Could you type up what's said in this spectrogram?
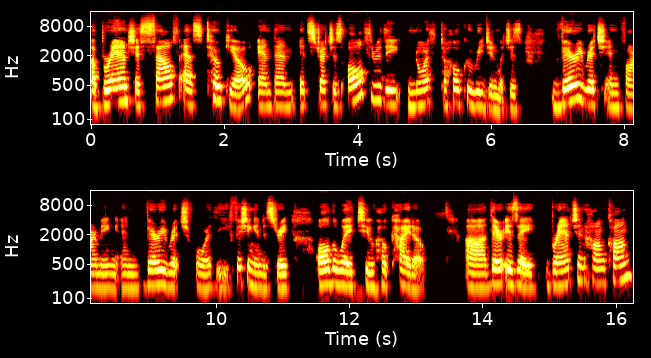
a branch as south as Tokyo, and then it stretches all through the North Tohoku region, which is very rich in farming and very rich for the fishing industry, all the way to Hokkaido. Uh, there is a branch in Hong Kong.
